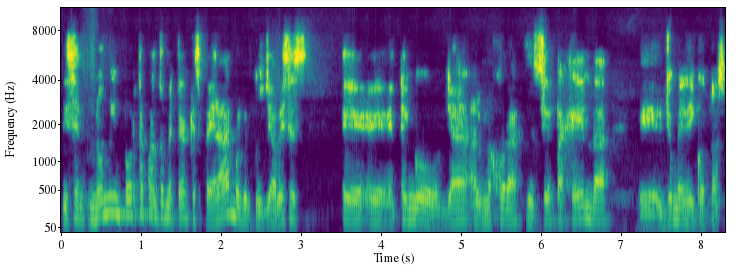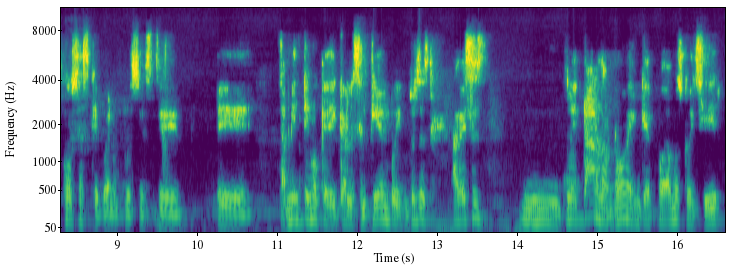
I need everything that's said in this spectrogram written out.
dicen, no me importa cuánto me tengan que esperar, porque pues ya a veces eh, eh, tengo ya a lo mejor cierta agenda, eh, yo me dedico a otras cosas que bueno, pues este, también tengo que dedicarles el tiempo y entonces a veces mm, me tardo, ¿no? En que podamos coincidir.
